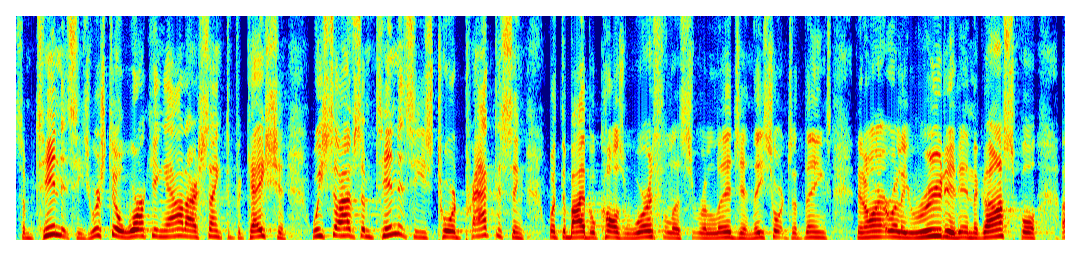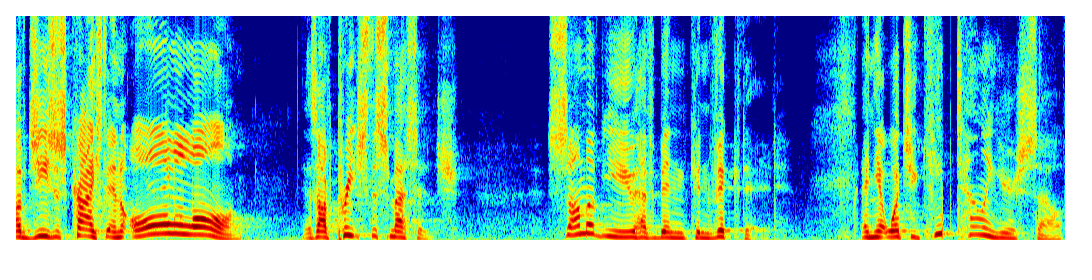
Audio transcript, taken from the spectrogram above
some tendencies. We're still working out our sanctification. We still have some tendencies toward practicing what the Bible calls worthless religion, these sorts of things that aren't really rooted in the gospel of Jesus Christ. And all along, as I've preached this message, some of you have been convicted. And yet, what you keep telling yourself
